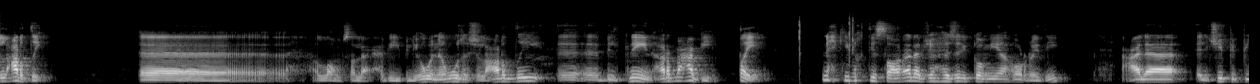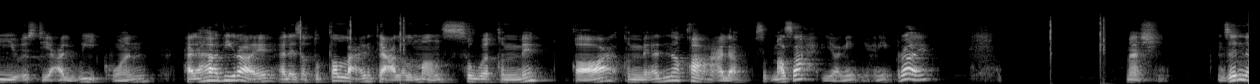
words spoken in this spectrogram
العرضي. آه اللهم صل على الحبيب. اللي هو النموذج العرضي آه, آه، بالاثنين أربعة بي. طيب نحكي باختصار. أنا بجهز لكم إياه اوريدي على الجي بي بي يو اس دي على ال week 1 هلا هذه راية هلا إذا بتطلع أنت على المنص هو قمة قاع قمة أدنى قاع أعلى ما صح؟ يعني يعني راية. ماشي. نزلنا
